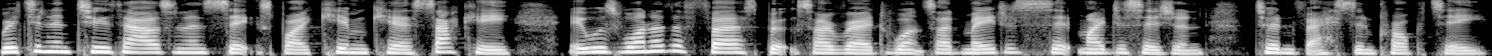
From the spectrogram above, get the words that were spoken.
Written in 2006 by Kim Kiyosaki, it was one of the first books I read once I'd made my decision to invest in property.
